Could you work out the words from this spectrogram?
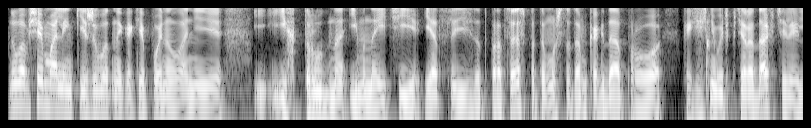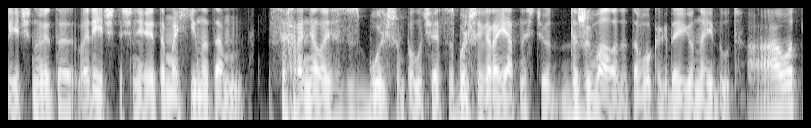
Ну, вообще, маленькие животные, как я понял, они их трудно им найти и отследить этот процесс, потому что там, когда про каких-нибудь птеродактилей речь, ну, это речь, точнее, эта махина там сохранялась с большим, получается, с большей вероятностью доживала до того, когда ее найдут. А вот,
